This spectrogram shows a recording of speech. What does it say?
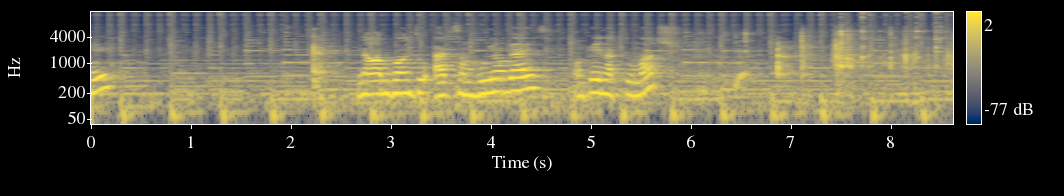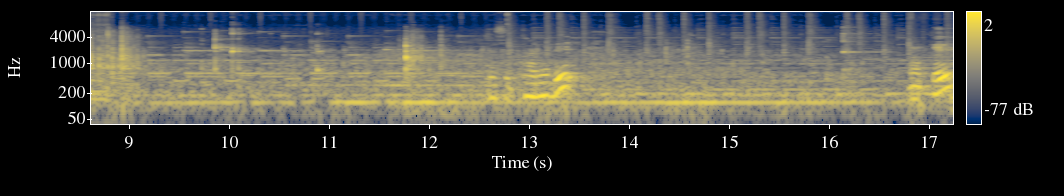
Okay okay now I'm going to add some bouillon guys. Okay not too much. Just a tiny bit. Okay.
